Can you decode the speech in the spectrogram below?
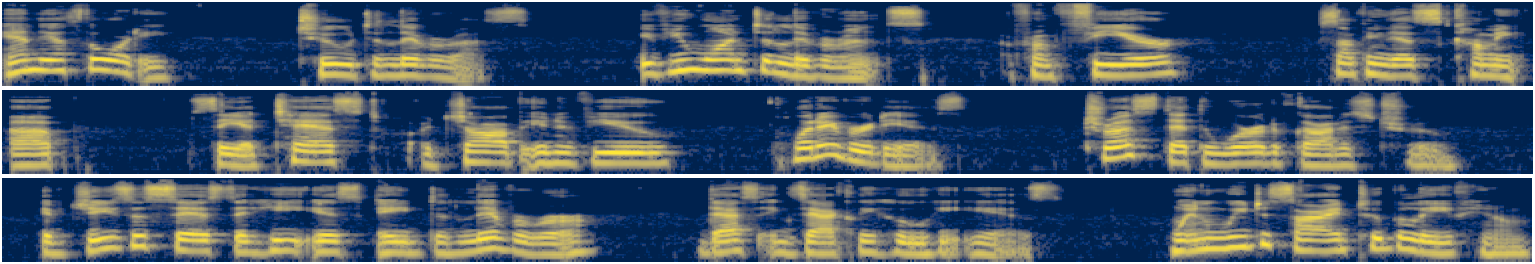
and the authority to deliver us. If you want deliverance from fear, something that's coming up, say a test, a job interview, whatever it is, trust that the Word of God is true. If Jesus says that He is a deliverer, that's exactly who He is. When we decide to believe Him,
